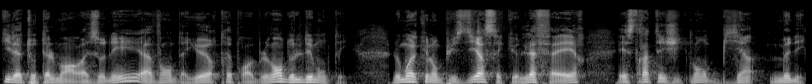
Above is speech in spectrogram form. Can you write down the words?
qu'il a totalement raisonné avant d'ailleurs très probablement de le démonter. Le moins que l'on puisse dire, c'est que l'affaire est stratégiquement bien menée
